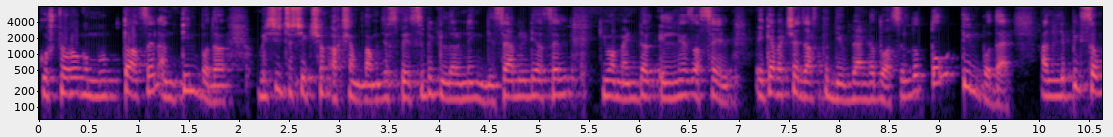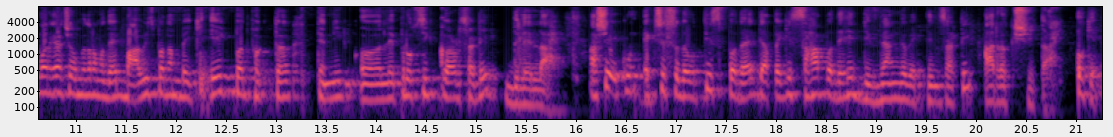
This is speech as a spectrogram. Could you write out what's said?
कुष्ठरोग मुक्त असेल आणि तीन पदं विशिष्ट शिक्षण अक्षमता म्हणजे स्पेसिफिक लर्निंग डिसॅबिलिटी असेल किंवा मेंटल इलनेस असेल एकापेक्षा जास्त दिव्यांगत्व असेल तर तो तीन पद आहे आणि लिपिक संवर्गाच्या उमेदवारामध्ये बावीस पदांपैकी एक पद फक्त त्यांनी लेप्रोसी साठी दिलेलं आहे. असे एकूण एकशे सदतीस पद आहेत त्यापैकी सहा पदे हे दिव्यांग व्यक्तींसाठी आरक्षित आहे. ओके.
